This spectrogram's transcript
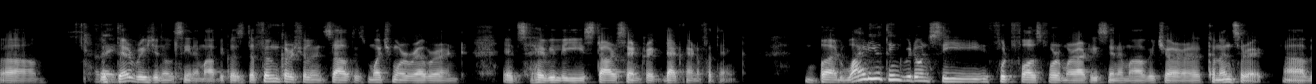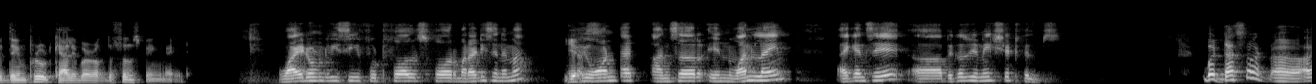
uh, with their regional cinema because the film culture in South is much more reverent. It's heavily star centric, that kind of a thing. But why do you think we don't see footfalls for Marathi cinema which are commensurate uh, with the improved caliber of the films being made? Why don't we see footfalls for Marathi cinema? If you want that answer in one line, I can say uh, because we make shit films. But that's not. Uh, I,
